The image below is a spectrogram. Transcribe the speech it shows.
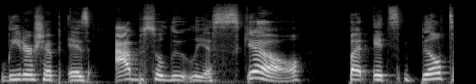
leadership is absolutely a skill but it's built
